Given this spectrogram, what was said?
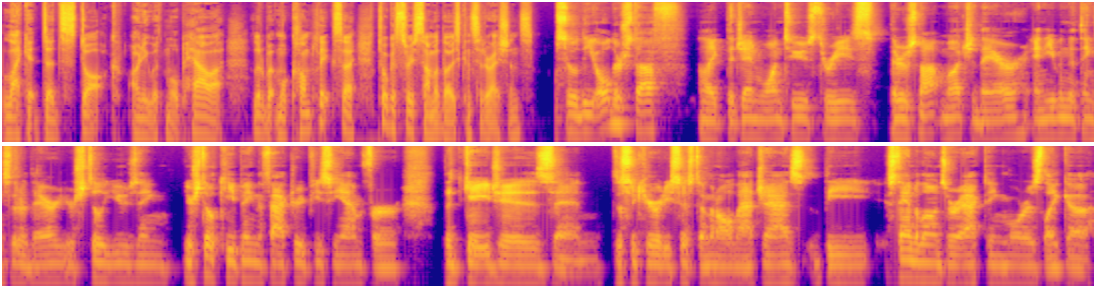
like it did stock, only with more power, a little bit more complex. So talk us through some of those considerations. So the older stuff, like the Gen 1, 2s, 3s, there's not much there. And even the things that are there, you're still using, you're still keeping the factory PCM for the gauges and the security system and all that jazz. The standalones are acting more as like a,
